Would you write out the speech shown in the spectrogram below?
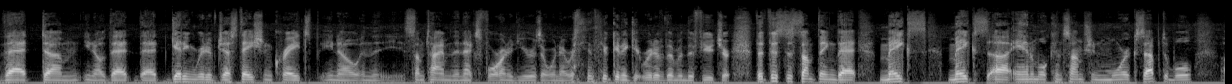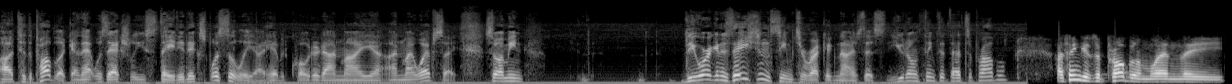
that um, you know that that getting rid of gestation crates, you know, in the sometime in the next 400 years or whenever they're going to get rid of them in the future, that this is something that makes makes uh, animal consumption more acceptable uh, to the public, and that was actually stated explicitly. I have it quoted on my uh, on my website. So I mean. The organizations seem to recognize this. You don't think that that's a problem? I think it's a problem when the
